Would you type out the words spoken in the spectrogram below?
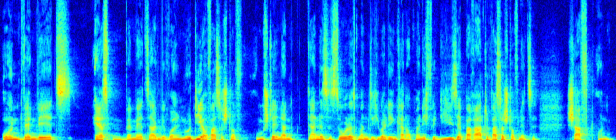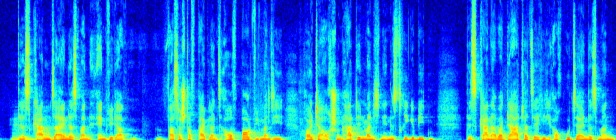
Und wenn wir jetzt erst, wenn wir jetzt sagen, wir wollen nur die auf Wasserstoff umstellen, dann, dann ist es so, dass man sich überlegen kann, ob man nicht für die separate Wasserstoffnetze schafft. Und das kann sein, dass man entweder Wasserstoffpipelines aufbaut, wie man sie heute auch schon hat in manchen Industriegebieten. Das kann aber da tatsächlich auch gut sein, dass man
